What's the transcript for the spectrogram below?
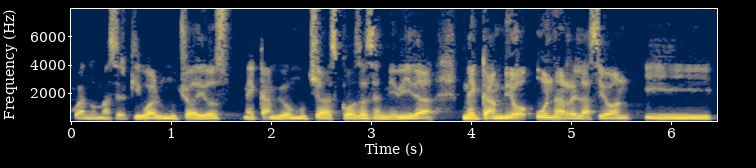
cuando me acerqué igual mucho a Dios, me cambió muchas cosas en mi vida, me cambió una relación y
